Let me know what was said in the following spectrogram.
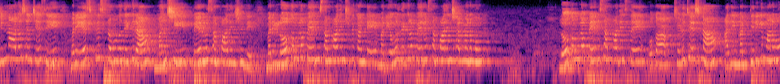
చిన్న ఆలోచన చేసి మరి యేసుక్రీస్తు ప్రభువు దగ్గర మంచి పేరును సంపాదించింది. మరి లోకంలో పేరును సంపాదించడం కంటే మరి ఎవరి దగ్గర పేరును సంపాదించాలి మనము? లోకంలో పేరు సంపాదిస్తే ఒక చెడు చేసినా అది మరి తిరిగి మనము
